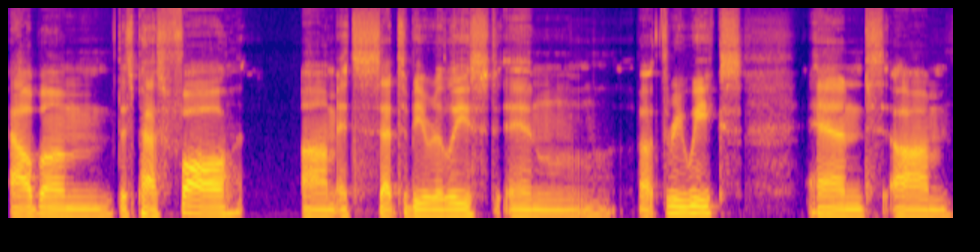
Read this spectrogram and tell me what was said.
album this past fall. Um, it's set to be released in about three weeks, and um,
